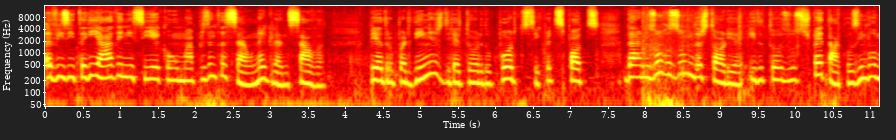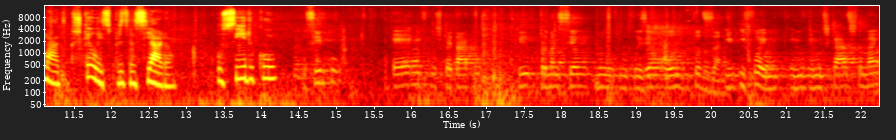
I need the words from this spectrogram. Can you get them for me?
a visita guiada inicia com uma apresentação na grande sala. Pedro Pardinhas, diretor do Porto Secret Spots, dá-nos um resumo da história e de todos os espetáculos emblemáticos que ali se presenciaram. O circo. O circo é um espetáculo que permaneceu no, no Coliseu ao longo de todos os anos. E, e foi, em, em muitos casos, também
